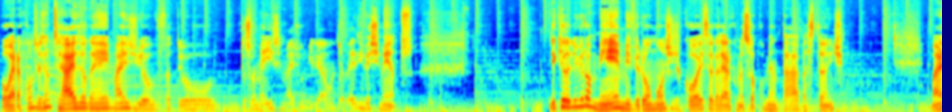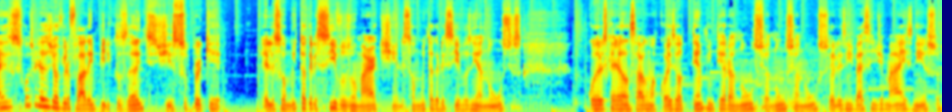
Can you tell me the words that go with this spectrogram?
ou era com 300 reais eu ganhei mais de. Eu, eu transformei isso em mais de um milhão através de investimentos. E aquilo ali virou meme, virou um monte de coisa, a galera começou a comentar bastante. Mas com certeza já ouviram falar da Empíricos antes disso, porque eles são muito agressivos no marketing, eles são muito agressivos em anúncios. Quando eles querem lançar alguma coisa, é o tempo inteiro anúncio, anúncio, anúncio, eles investem demais nisso.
